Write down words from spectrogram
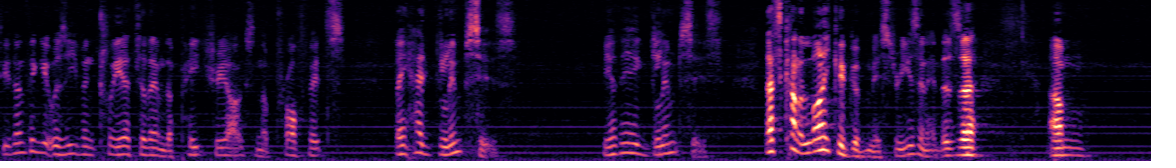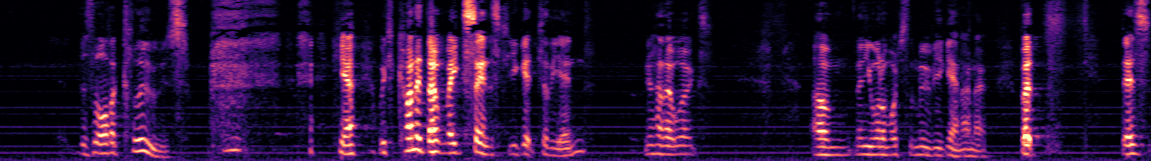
See, I don't think it was even clear to them. The patriarchs and the prophets, they had glimpses. Yeah, they had glimpses. That's kind of like a good mystery, isn't it? There's a, um, there's a lot of clues. yeah, which kind of don't make sense till you get to the end. You know how that works? Um, then you want to watch the movie again, I know. But there's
